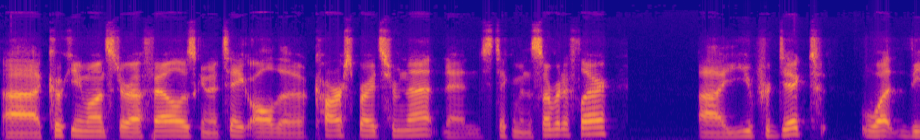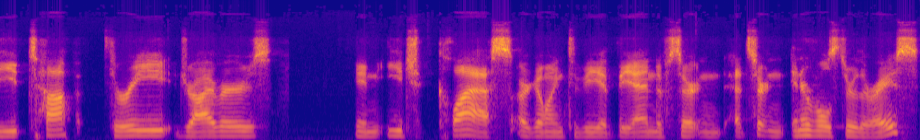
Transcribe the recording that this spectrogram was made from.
uh, Cookie Monster FL is going to take all the car sprites from that and stick them in the subreddit Flair. Uh, you predict what the top three drivers in each class are going to be at the end of certain at certain intervals through the race.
